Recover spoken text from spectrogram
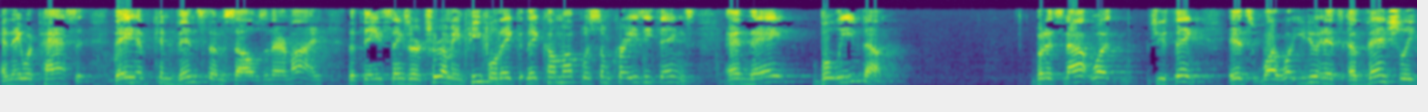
And they would pass it. They have convinced themselves in their mind that these things are true. I mean, people, they, they come up with some crazy things. And they believe them. But it's not what you think, it's what you do, and it's eventually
